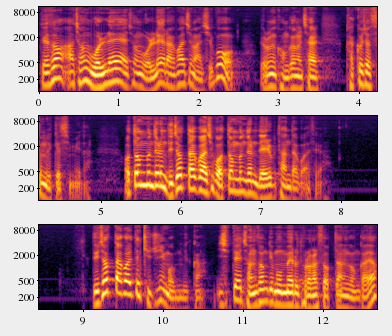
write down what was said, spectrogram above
그래서 아 저는 원래 저는 원래라고 하지 마시고 여러분 건강을 잘 가꾸셨으면 좋겠습니다. 어떤 분들은 늦었다고 하시고 어떤 분들은 내일부터 한다고 하세요. 늦었다고 할 때 기준이 뭡니까? 20대 전성기 몸매로 돌아갈 수 없다는 건가요?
